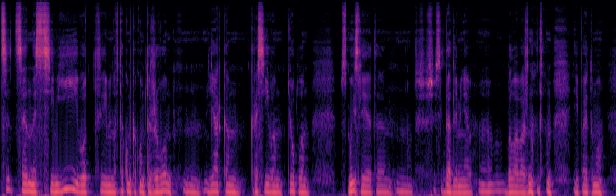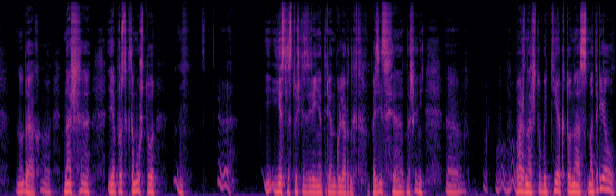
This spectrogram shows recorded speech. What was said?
ценность семьи вот именно в таком каком-то живом, ярком, красивом, теплом смысле это ну, всегда для меня э, была важна там, и поэтому, ну да, наш, э, я просто к тому, что э, если с точки зрения триангулярных там, позиций отношений, важно, чтобы те, кто нас смотрел,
